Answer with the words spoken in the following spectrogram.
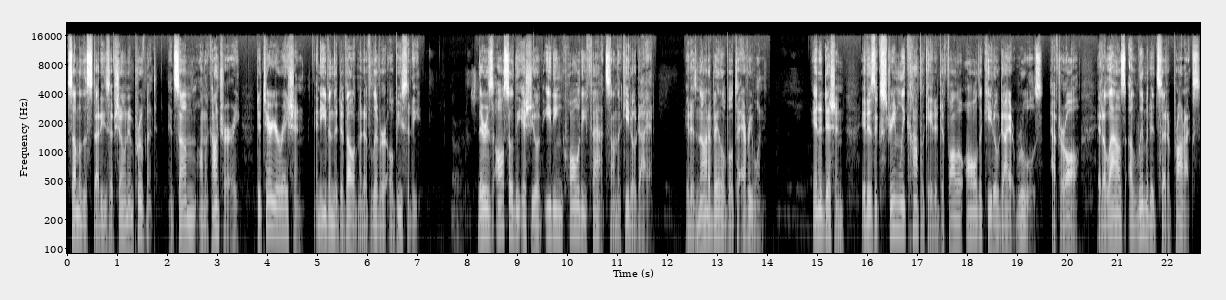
Some of the studies have shown improvement, and some, on the contrary, deterioration and even the development of liver obesity. There is also the issue of eating quality fats on the keto diet. It is not available to everyone. In addition, it is extremely complicated to follow all the keto diet rules. After all, it allows a limited set of products.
